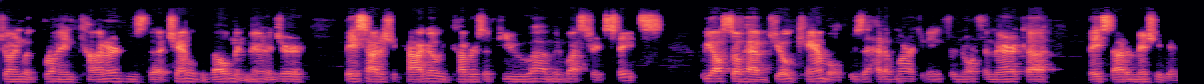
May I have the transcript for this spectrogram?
joined with Brian Conner, who's the channel development manager based out of Chicago. He covers a few uh, Midwestern states. We also have Joe Campbell, who's the head of marketing for North America, based out of Michigan.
